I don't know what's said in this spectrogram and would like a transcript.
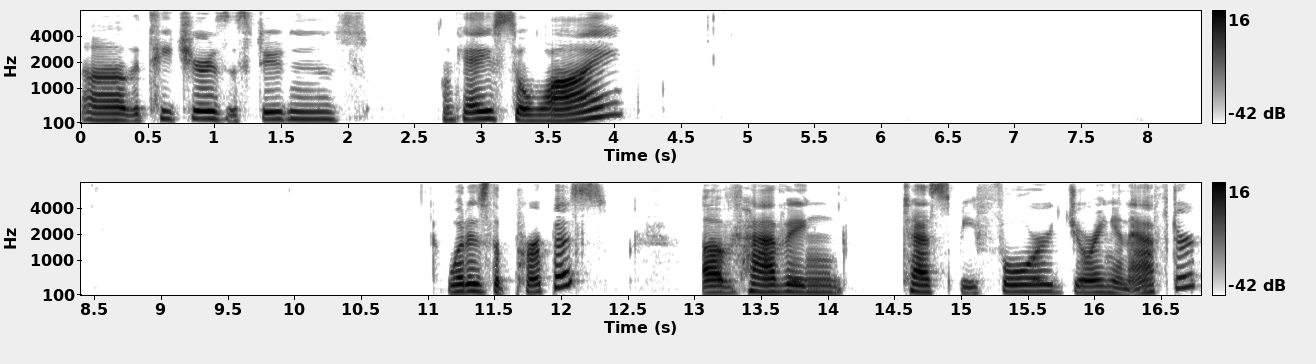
uh, the teachers, the students. Okay, so why? What is the purpose of having tests before, during, and after?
